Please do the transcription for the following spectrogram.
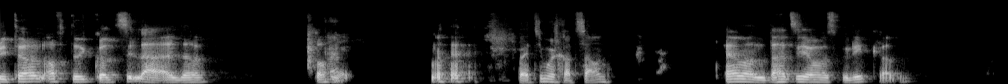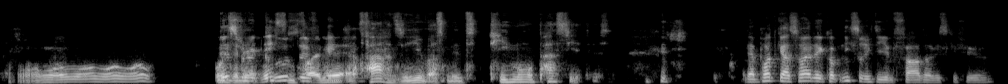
Return of the Godzilla, Alter. Doch Ja. Bei Timo ist gerade Sound. ja, Mann, da hat sich auch was belegt gerade. Wow, wow, wow, wow, wow. Und This in der nächsten Folge erfahren Sie, was mit Timo passiert ist. Der Podcast heute kommt nicht so richtig in Fahrt, habe ich das Gefühl.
